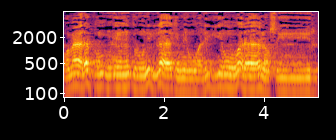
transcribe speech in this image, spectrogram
وما لكم من دون الله من ولي ولا نصير.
